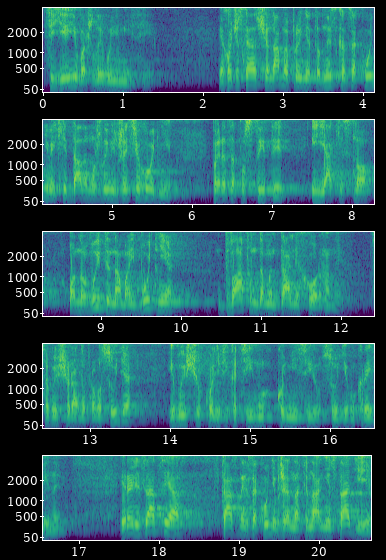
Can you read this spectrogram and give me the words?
цієї важливої місії. Я хочу сказати, що нами прийнято низка законів, які дали можливість вже сьогодні перезапустити і якісно оновити на майбутнє два фундаментальних органи: це Вищу раду правосуддя і Вищу кваліфікаційну комісію суддів України. І реалізація вказаних законів вже на фінальній стадії.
